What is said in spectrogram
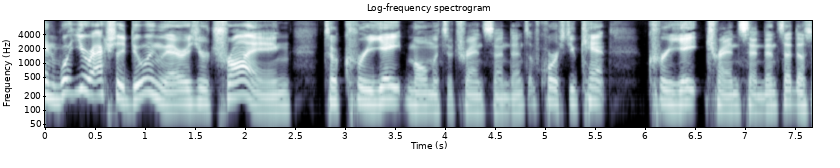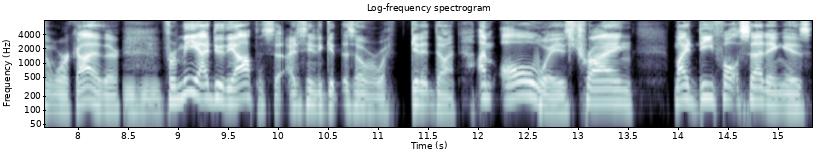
and what you're actually doing there is you're trying to create moments of transcendence. Of course, you can't create transcendence. That doesn't work either. mm-hmm. For me, I do the opposite. I just need to get this over with, get it done. I'm always trying, my default setting is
